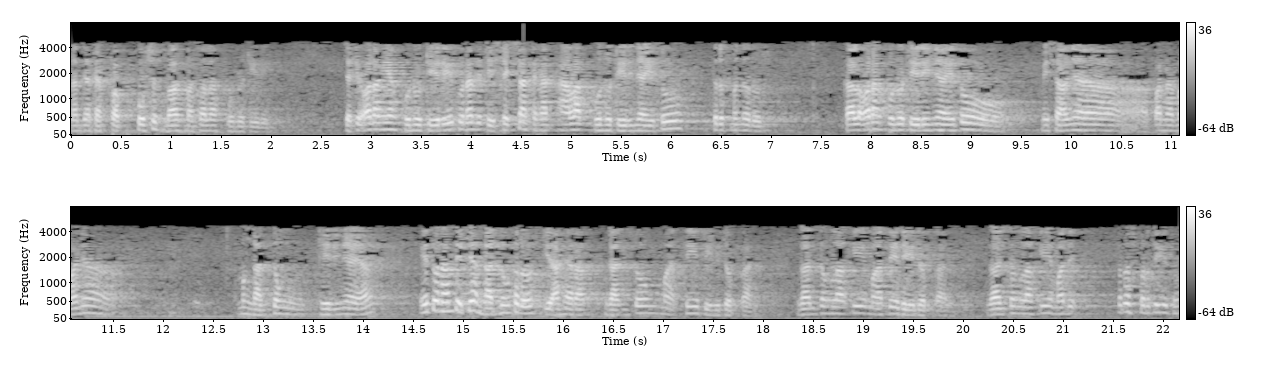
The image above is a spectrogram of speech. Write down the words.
Nanti ada bab khusus bahas masalah bunuh diri. Jadi orang yang bunuh diri itu nanti disiksa dengan alat bunuh dirinya itu terus menerus. Kalau orang bunuh dirinya itu misalnya apa namanya menggantung dirinya ya, itu nanti dia gantung terus di akhirat, gantung mati dihidupkan, gantung lagi mati dihidupkan, gantung lagi mati terus seperti itu.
